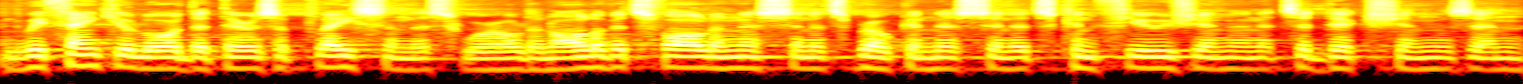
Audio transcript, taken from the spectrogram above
And we thank you, Lord, that there is a place in this world and all of its fallenness and its brokenness and its confusion and its addictions and,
